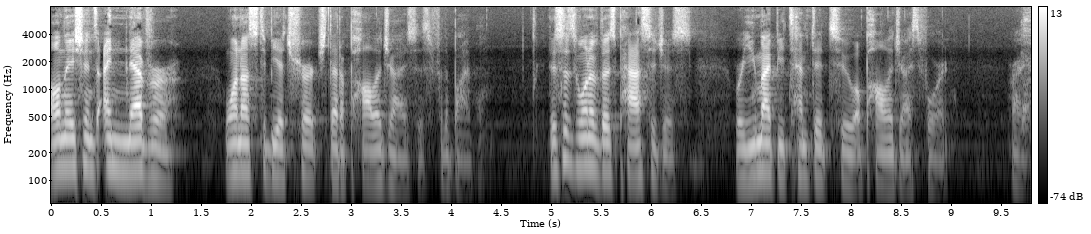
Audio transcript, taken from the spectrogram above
All nations, I never want us to be a church that apologizes for the Bible. This is one of those passages where you might be tempted to apologize for it, right?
